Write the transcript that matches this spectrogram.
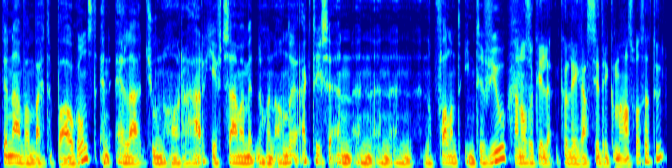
De naam van Bart de Pauw gonst. En Ella June Horaar geeft samen met nog een andere actrice een, een, een, een, opvallend interview. En onze collega Cedric Maas was dat toen.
